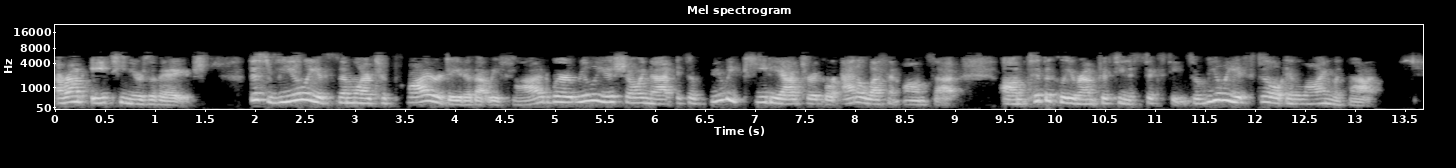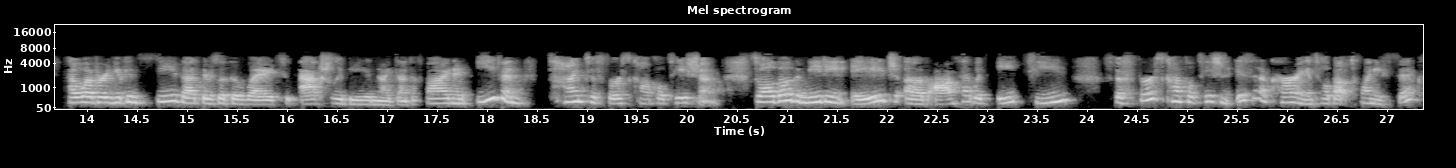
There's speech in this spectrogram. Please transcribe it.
around 18 years of age. This really is similar to prior data that we've had, where it really is showing that it's a really pediatric or adolescent onset, um, typically around 15 to 16. So really it's still in line with that. However, you can see that there's a delay to actually being identified and even time to first consultation. So although the median age of onset was 18, the first consultation isn't occurring until about 26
